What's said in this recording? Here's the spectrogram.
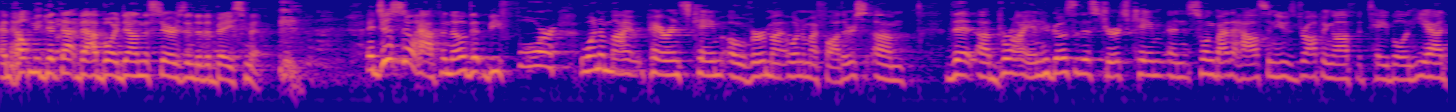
and help me get that bad boy down the stairs into the basement. It just so happened, though, that before one of my parents came over, my, one of my fathers, um, that uh, Brian, who goes to this church, came and swung by the house, and he was dropping off a table, and he had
